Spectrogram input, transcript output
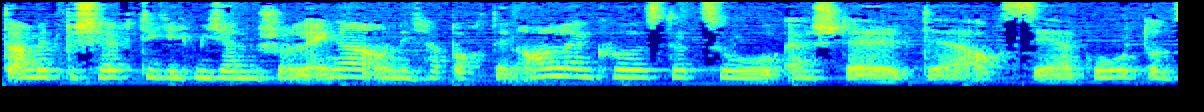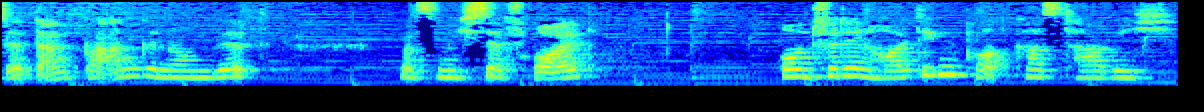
damit beschäftige ich mich ja schon länger und ich habe auch den Online-Kurs dazu erstellt, der auch sehr gut und sehr dankbar angenommen wird, was mich sehr freut. Und für den heutigen Podcast habe ich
